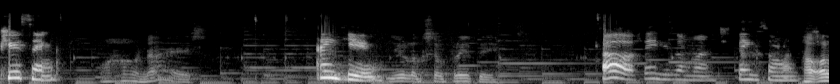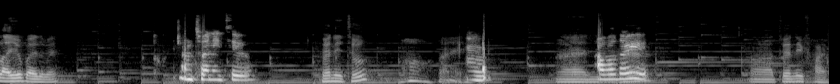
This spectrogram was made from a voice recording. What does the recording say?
Piercing. Wow, nice. Thank you. You look so pretty. Oh, thank you so much. Thank you so much. How old are you, by the way? I'm 22. 22? Wow, nice. Mm. And How old are you? Uh, 25.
